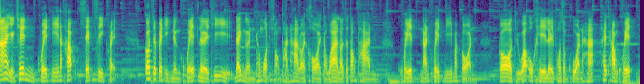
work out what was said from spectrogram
อ่าอย่างเช่นเควสนี้นะครับ Save Secret ก็จะเป็นอีกหนึ่งเควสเลยที่ได้เงินทั้งหมด 2,500 คอย แต่ว่าเราจะต้องผ่านเควสนั้นเควสนี้มาก่อน ก็ถือว่าโอเคเลยพอสมควรนะฮะ ให้ทำเควสแ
